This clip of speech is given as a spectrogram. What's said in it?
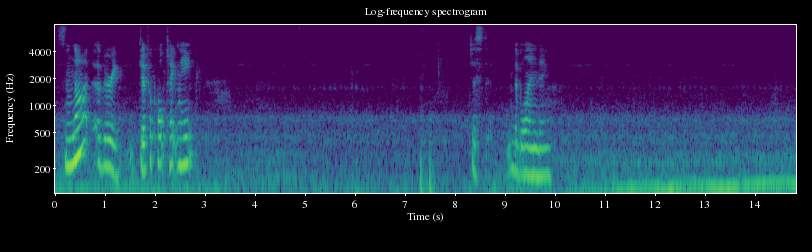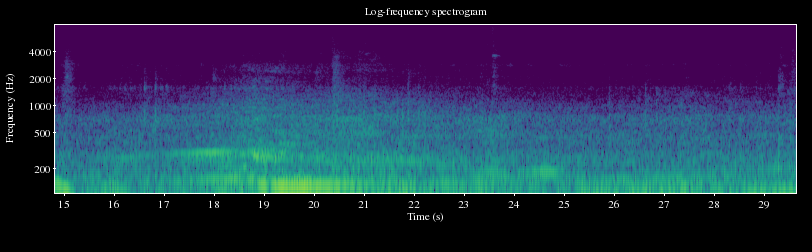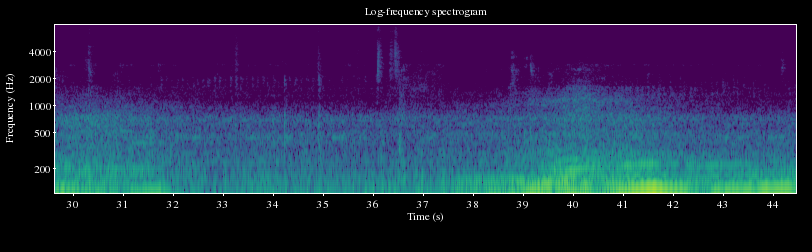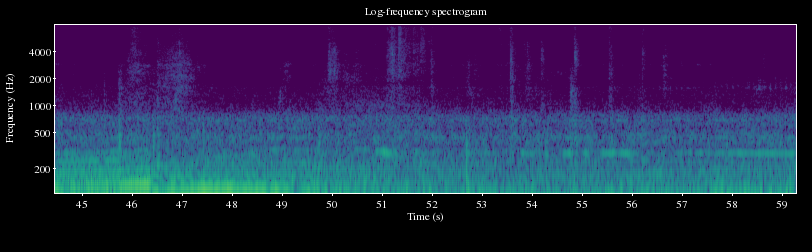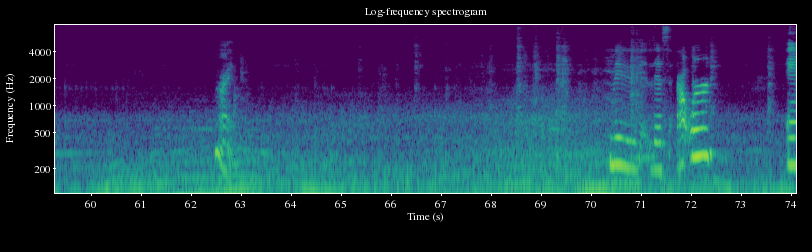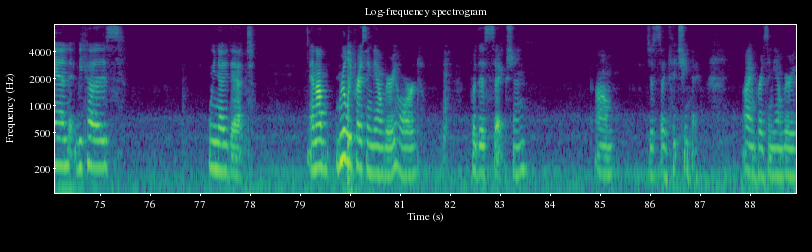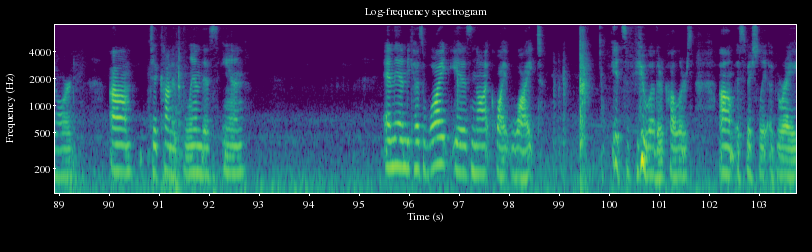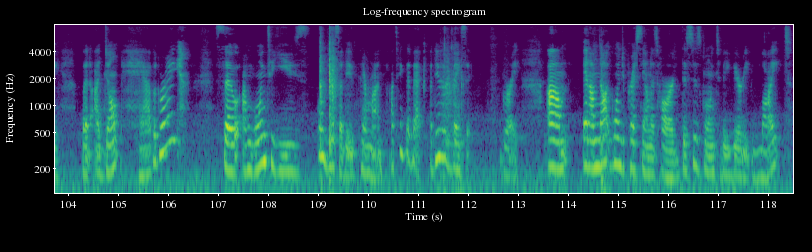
It's not a very difficult technique. Just the blending. All right. Move this outward. And because we know that, and I'm really pressing down very hard for this section, um, just so that you know, I am pressing down very hard um, to kind of blend this in. And then because white is not quite white, it's a few other colors, um, especially a gray. But I don't have a gray, so I'm going to use, oh yes I do, never mind. I take that back. I do have a basic gray. Um, and I'm not going to press down as hard. This is going to be very light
